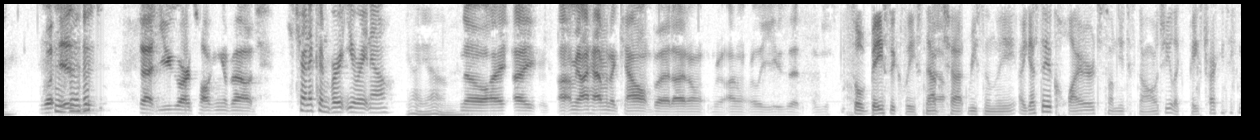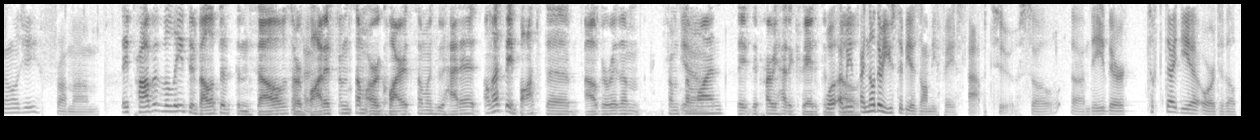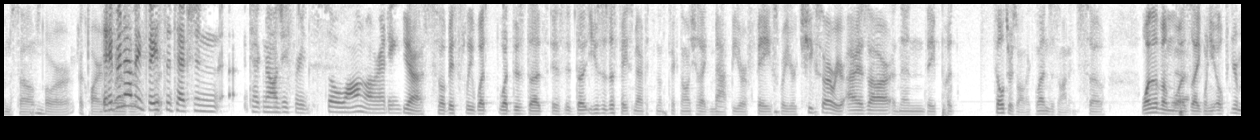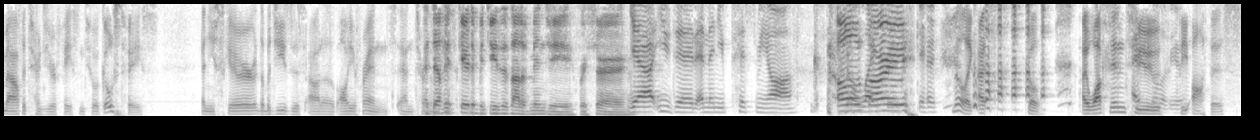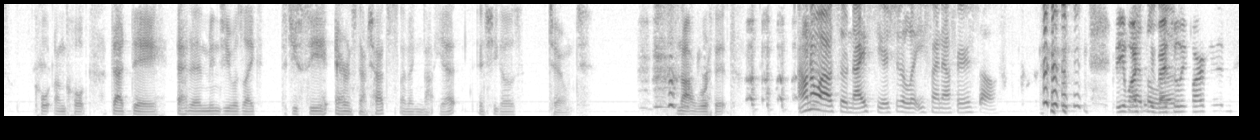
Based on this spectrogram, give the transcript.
What is this that you are talking about? He's trying to convert you right now. yeah, I am. No, I, I, I mean, I have an account, but I don't, I don't really use it. I just So basically, Snapchat recently, I guess they acquired some new technology, like face tracking technology, from um, They probably developed it themselves or Okay. bought it from some or acquired someone who had it. Unless they bought the algorithm from Yeah. someone, they, they probably had to create it Well. I mean, I know there used to be a zombie face app too. So um, they either took the idea or developed themselves or acquired. They've been whatever, having face but- detection technology for so long already. Yeah. So basically, what what this does is it does, uses the face mapping technology, like map your face, where your cheeks are, where your eyes are, and then they put filters on, like lenses on it. So one of them was like when you open your mouth, it turns your face into a ghost face, and you scare the bejesus out of all your friends and turn. I them definitely scared you. the bejesus out of Minji for sure. Yeah, you did, and then you pissed me off. Oh, don't like sorry. No, like I, no, I walked into love you. the office, quote unquote, that day, and then Minji was like, "Did you see Aaron's Snapchats?" I'm like, "Not yet," and she goes, "Don't. It's not worth it." I don't know why I was so nice to you. I should have let you find out for yourself. Did you watch Spread it the eventually, Marvin?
